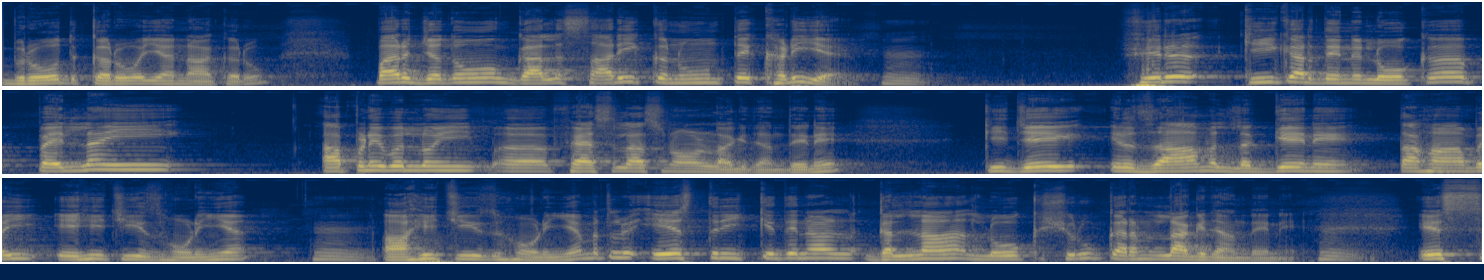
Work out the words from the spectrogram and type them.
ਵਿਰੋਧ ਕਰੋ ਜਾਂ ਨਾ ਕਰੋ। ਪਰ ਜਦੋਂ ਗੱਲ ਸਾਰੀ ਕਾਨੂੰਨ ਤੇ ਖੜੀ ਹੈ ਫਿਰ ਕੀ ਕਰਦੇ ਨੇ ਲੋਕ? ਪਹਿਲਾਂ ਹੀ ਆਪਣੇ ਵੱਲੋਂ ਹੀ ਫੈਸਲਾ ਸੁਣਾਉਣ ਲੱਗ ਜਾਂਦੇ ਨੇ ਕਿ ਜੇ ਇਲਜ਼ਾਮ ਲੱਗੇ ਨੇ ਤਾਂ ਹਾਂ ਬਈ ਇਹੀ ਚੀਜ਼ ਹੋਣੀ ਆ। ਆਹੀ ਚੀਜ਼ ਹੋਣੀ ਆ। ਮਤਲਬ ਇਸ ਤਰੀਕੇ ਦੇ ਨਾਲ ਗੱਲਾਂ ਲੋਕ ਸ਼ੁਰੂ ਕਰਨ ਲੱਗ ਜਾਂਦੇ ਨੇ। ਇਸ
